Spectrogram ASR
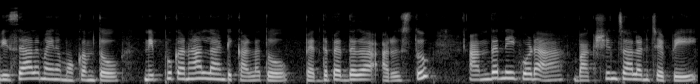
విశాలమైన ముఖంతో నిప్పు కణాల్లాంటి కళ్ళతో పెద్ద పెద్దగా అరుస్తూ అందరినీ కూడా భక్షించాలని చెప్పి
